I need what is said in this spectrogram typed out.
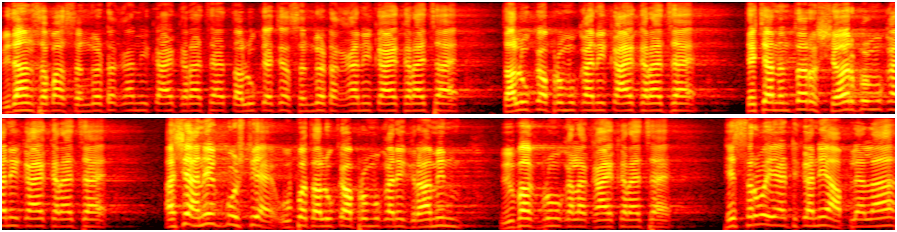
विधानसभा संघटकांनी काय करायचं आहे तालुक्याच्या संघटकांनी काय करायचं आहे तालुका प्रमुखांनी काय करायचं आहे त्याच्यानंतर शहर प्रमुखांनी काय करायचं आहे अशा अनेक गोष्टी आहे. उपतालुका प्रमुख आणि ग्रामीण विभाग प्रमुखाला काय करायचं आहे हे सर्व या ठिकाणी आपल्याला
